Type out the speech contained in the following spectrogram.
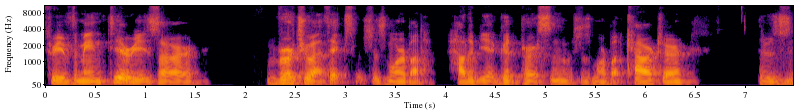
three of the main theories are virtue ethics, which is more about how to be a good person, which is more about character. There's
